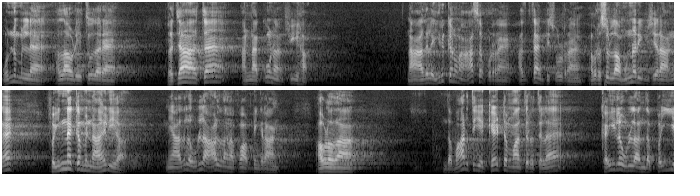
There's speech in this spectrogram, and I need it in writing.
ஒன்றுமில்லை அல்லாவுடைய தூதரை ரஜாத்தை அன்னக்கூன ஃபீஹா. நான் அதில் இருக்கணும்னு ஆசைப்படுறேன். அதுக்கு தான் இப்படி சொல்கிறேன் அவர் சொல்லா முன்னறிவிப்பு செய்கிறாங்க இப்போ இன்னக்கம் என்ன அகலியா நீ அதில் உள்ள ஆள் தானப்பா அப்படிங்கிறாங்க. அவ்வளோதான் இந்த வார்த்தையை கேட்ட மாத்திரத்தில் கையில் உள்ள அந்த பைய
